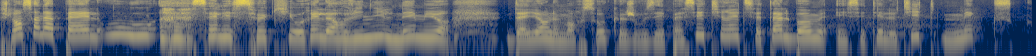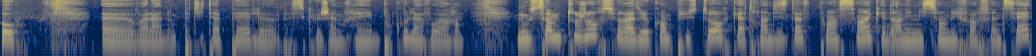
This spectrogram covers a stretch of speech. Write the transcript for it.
Je lance un appel ouh, à celles et ceux qui auraient leur vinyle Némur. D'ailleurs, le morceau que je vous ai passé tiré de cet album et c'était le titre Mexico. Euh, voilà, donc petit appel euh, parce que j'aimerais beaucoup l'avoir. Nous sommes toujours sur Radio Campus Tour 99.5 et dans l'émission Before Sunset,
